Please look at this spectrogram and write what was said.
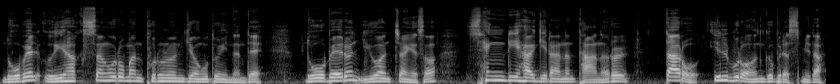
노벨 의학상으로만 부르는 경우도 있는데 노벨은 유언장에서 생리학이라는 단어를 따로 일부러 언급을 했습니다.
